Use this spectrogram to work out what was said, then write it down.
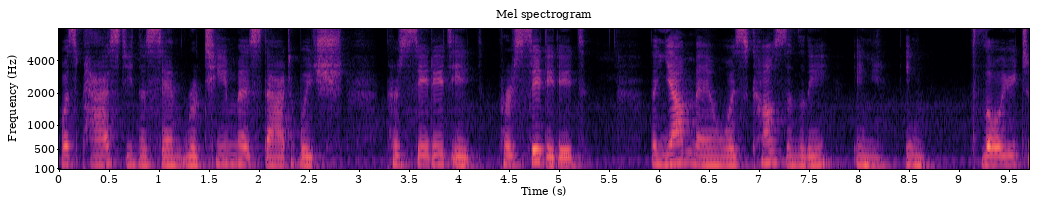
was passed in the same routine as that which preceded it. Preceded it. The young man was constantly in, employed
